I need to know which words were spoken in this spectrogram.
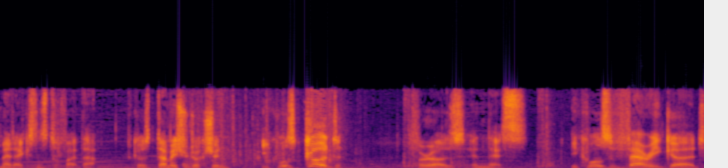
medics, and stuff like that. Because damage reduction equals good for us in this. Equals very good.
